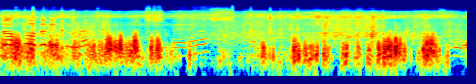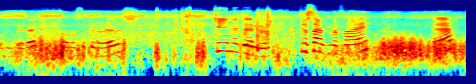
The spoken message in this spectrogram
Το φαγητό αυτό δεν δείχνουμε. Πιπέρας. Λίγο πιπεράκι, αυτό είμαστε πυροέδες. Και είναι τέλειο. Ποιος θα έρθει να φάει, ε;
